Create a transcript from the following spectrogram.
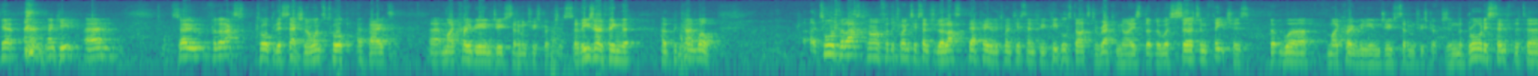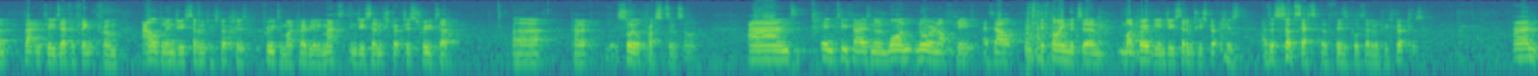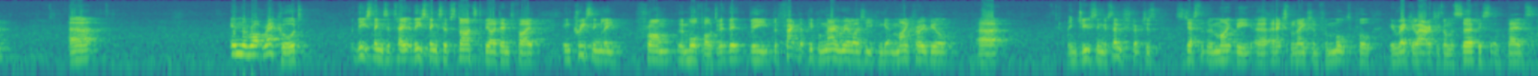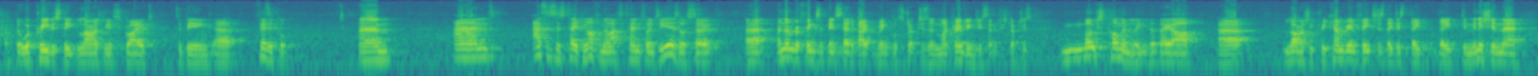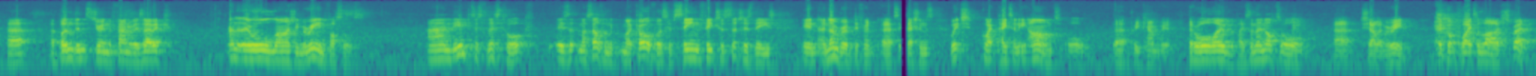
Yeah, thank you. Um, so for the last talk of this session, I want to talk about uh, microbially induced sedimentary structures. So these are a thing that have become, well, uh, towards the last half of the 20th century, the last decade of the 20th century, people started to recognize that there were certain features that were microbially induced sedimentary structures. In the broadest sense of the term, that includes everything from algal induced sedimentary structures through to microbially mat induced sedimentary structures through to uh, kind of soil crusts and so on. And in 2001, Noffke et al. defined the term microbially induced sedimentary structures as a subset of physical sedimentary structures. And uh, in the rock record, these things, have these things have started to be identified increasingly from the morphology. The, the, the fact that people now realize you can get microbial uh, inducing of sedimentary structures suggests that there might be uh, an explanation for multiple irregularities on the surface of beds that were previously largely ascribed to being uh, physical. Um, and as this has taken off in the last 10, 20 years or so, uh, a number of things have been said about wrinkle structures and microbially induced sedimentary structures. Most commonly that they are uh, largely Precambrian features. They, just, they, they diminish in their uh, abundance during the Phanerozoic and that they're all largely marine fossils. And the impetus for this talk is that myself and my co-authors have seen features such as these in a number of different uh, successions, which quite patently aren't all uh, Precambrian. They're all over the place, and they're not all uh, shallow marine. They've got quite a large spread.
